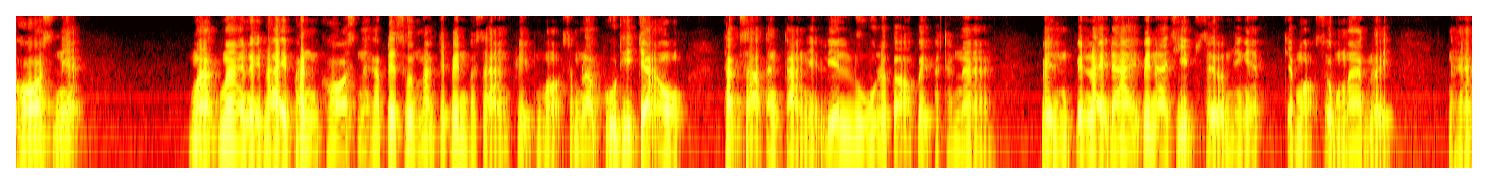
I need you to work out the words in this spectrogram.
คอร์สเนี่ยมากมายเลยหลายพันคอร์สนะครับ แต่ส่วนมากจะเป็นภาษาอังกฤษเหมาะสำหรับผู้ที่จะเอาทักษะต่างๆเนี่ยเรียนรู้แล้วก็เอาไปพัฒนาเป็นเป็นรายได้เป็นอาชีพเสริมอย่างเงี้ยจะเหมาะสมมากเลย นะฮะ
